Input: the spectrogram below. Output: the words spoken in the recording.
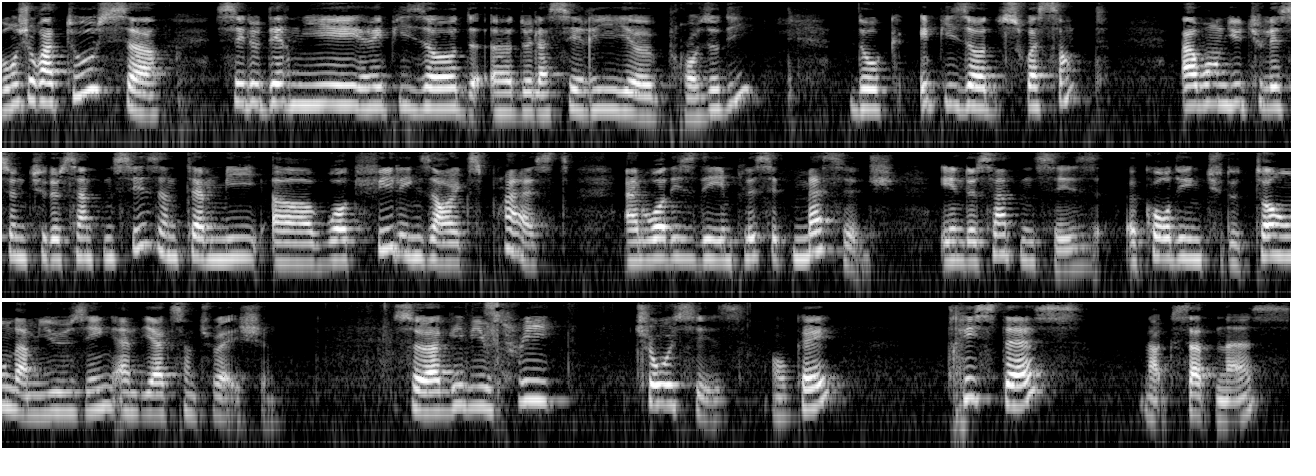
Bonjour à tous. C'est le dernier épisode euh, de la série euh, Prosody. Donc, épisode 60. I want you to listen to the sentences and tell me uh, what feelings are expressed and what is the implicit message in the sentences according to the tone I'm using and the accentuation. So I give you three choices, okay? Tristesse, like sadness,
